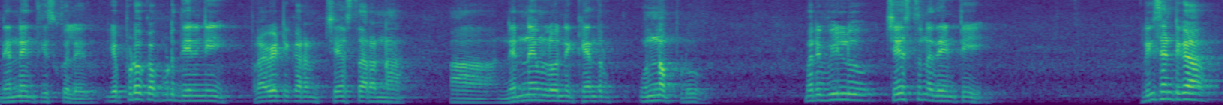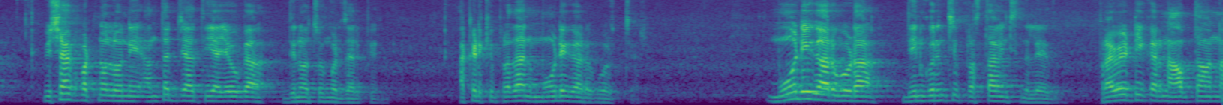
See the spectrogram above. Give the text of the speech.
నిర్ణయం తీసుకోలేదు. ఎప్పుడోకప్పుడు దీనిని ప్రైవేటీకరణ చేస్తారన్న ఆ, నిర్ణయంలోని కేంద్రం ఉన్నప్పుడు మరి వీళ్ళు చేస్తున్నది ఏంటి రీసెంట్గా విశాఖపట్నంలోని అంతర్జాతీయ యోగా దినోత్సవం కూడా జరిపింది. అక్కడికి ప్రధాని మోడీ గారు కూడా వచ్చారు. మోడీ గారు కూడా దీని గురించి ప్రస్తావించింది లేదు. ప్రైవేటీకరణ ఆపుతామన్న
